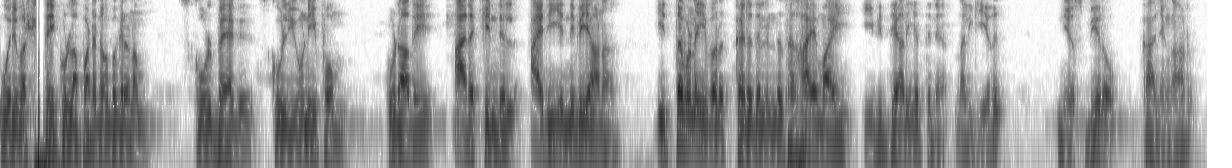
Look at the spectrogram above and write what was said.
ഒരു വർഷത്തേക്കുള്ള പഠനോപകരണം സ്കൂൾ ബാഗ് സ്കൂൾ യൂണിഫോം കൂടാതെ അരക്കിൻഡൽ അരി എന്നിവയാണ് ഇത്തവണ ഇവർ കരുതലിന്റെ സഹായമായി ഈ വിദ്യാലയത്തിന് നൽകിയത്. News bureau Kanhangad.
